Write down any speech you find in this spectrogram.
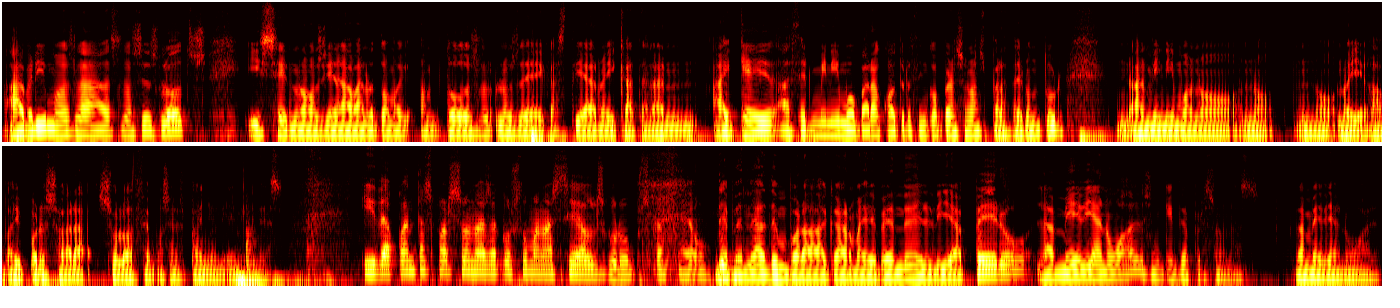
abrimos las, los slots y se nos llenaban todos los de castellano y catalán. Hay que hacer mínimo para 4 o 5 personas para hacer un tour. Al mínimo no, no, no, no llegaba y por eso ahora solo hacemos en español y en inglés. I de quantes persones acostumen a ser els grups que feu? Depende de la temporada, Karma, y depende del día. Pero la media anual son 15 personas. La media anual.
